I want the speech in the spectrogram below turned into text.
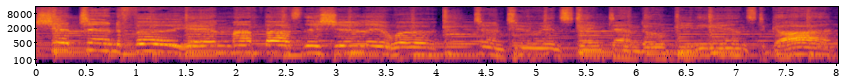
Flesh turned to fur, yeah, and my thoughts they surely were turned to instinct and obedience to God.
